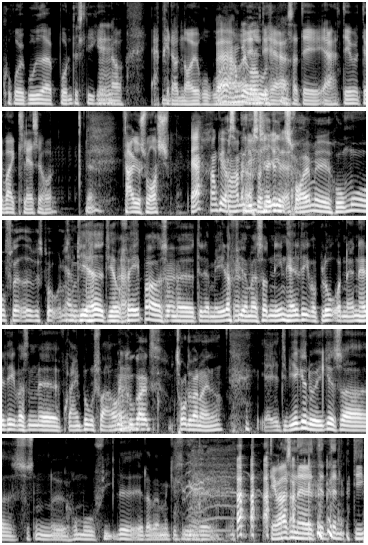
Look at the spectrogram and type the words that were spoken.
kunne rykke ud af Bundesligaen, mm. og ja, Peter Neururer Ja, og alt det her. ja. Altså det, ja, det, det var et klassehold. Ja. Darius Wosch. Ja, ham kan jeg ham og, en og så havde de en der. trøje med homo-flaget vist på. Eller Jamen, sådan de havde, de havde Ja. ja. Faber, som Ja. ja. øh, det der malerfirma, så den ene halvdel var blå, og den anden halvdel var sådan med regnbuens farve. Man kunne godt tro, det var noget andet. Ja, det virkede nu ikke så, så sådan øh, homofile, eller hvad man kan sige. Øh, Det var sådan, uh, den, den, de,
